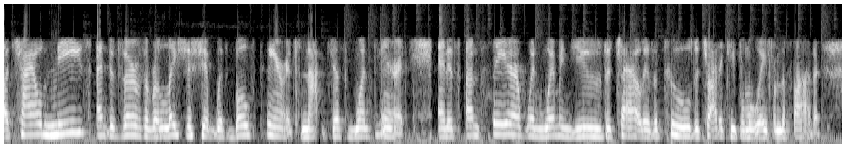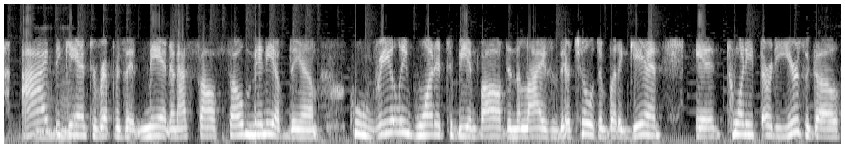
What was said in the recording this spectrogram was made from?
a child needs and deserves a relationship with both parents, not just one parent. And it's unfair when women use the child as a tool to try to keep them away from the father. I mm-hmm. began to represent men, and I saw so many of them who really wanted to be involved in the lives of their children. But again, in 20, 30 years ago,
